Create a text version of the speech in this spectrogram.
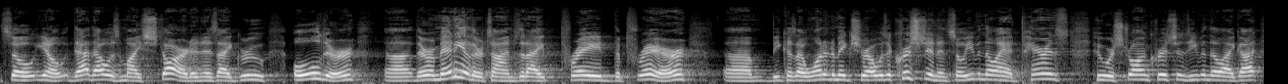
So, you know, that, that was my start. And as I grew older, uh, there were many other times that I prayed the prayer um, because I wanted to make sure I was a Christian. And so, even though I had parents who were strong Christians, even though I got,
